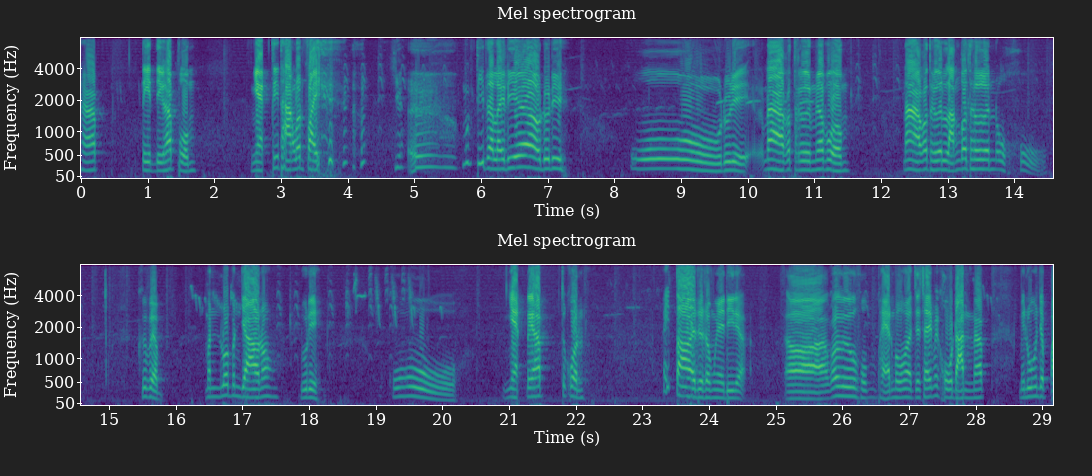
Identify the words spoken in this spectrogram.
นะครับ ติดดีครับผมแงกที่ทางรถไฟมึงติดอะไรเดียวดูดิโอ้ดูดิหน้าก็เทินครับผม หน้าก็เทินหลังก็เทินโอ้โหคือแบบมันรถมันยาวเนาะดูดิโอ้โหแงกเลยครับ ทุกคน ไม่ตายเดี๋ยวทำไงดีเนี่ยอ่าก็คือผมแผนผมจะใช้ไมโครดันนะครับ ไม่รู้มันจะไป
